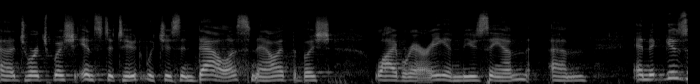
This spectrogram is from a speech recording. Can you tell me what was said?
uh, George Bush Institute, which is in Dallas now at the Bush Library and Museum. Um, and it gives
